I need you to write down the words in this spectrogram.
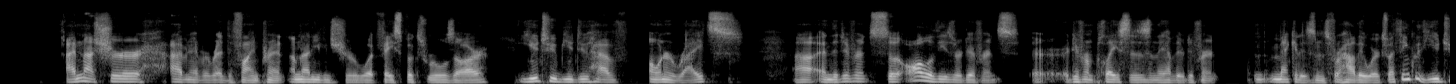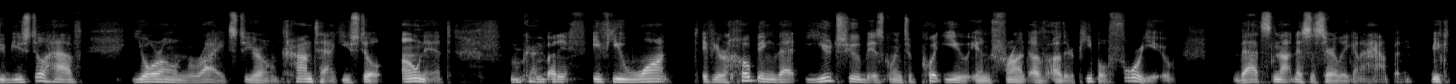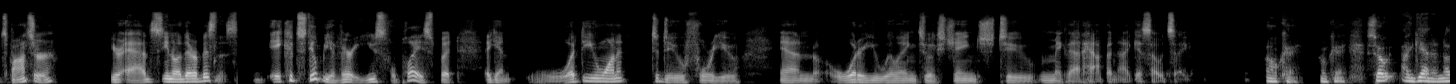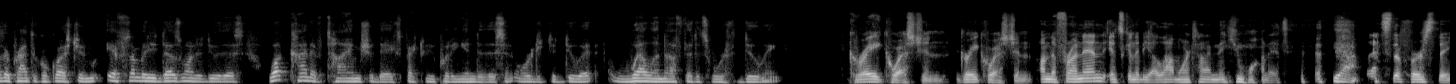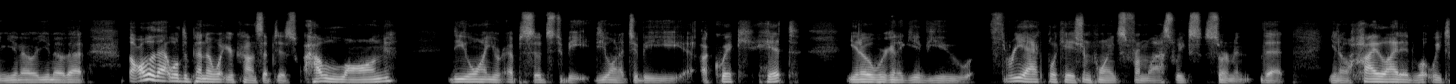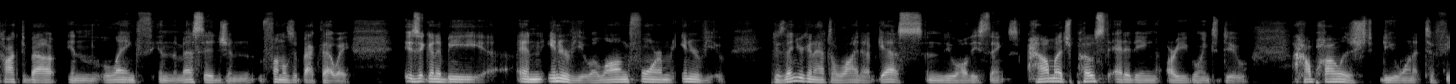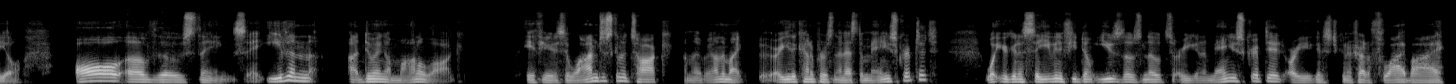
I'm not sure. I've never read the fine print. I'm not even sure what Facebook's rules are. YouTube, you do have owner rights, uh, and the difference. So all of these are different, are different places, and they have their different mechanisms for how they work. So I think with YouTube, you still have your own rights to your own contact. You still own it. Okay. But if if you want, if you're hoping that YouTube is going to put you in front of other people for you, that's not necessarily going to happen. You could sponsor your ads, you know, they're a business. It could still be a very useful place. But again, what do you want it to do for you? And what are you willing to exchange to make that happen? I guess I would say. Okay. Okay. So again, another practical question. If somebody does want to do this, what kind of time should they expect to be putting into this in order to do it well enough that it's worth doing? Great question. Great question. On the front end, it's going to be a lot more time than you want it. Yeah. That's the first thing, you know, you know that all of that will depend on what your concept is. How long do you want your episodes to be? Do you want it to be a quick hit? You know, we're going to give you three application points from last week's sermon that, you know, highlighted what we talked about in length in the message and funnels it back that way. Is it going to be an interview, a long form interview? Because then you're going to have to line up guests and do all these things. How much post editing are you going to do? How polished do you want it to feel? All of those things, even uh, doing a monologue. If you say, Well, I'm just going to talk, I'm going to be on the mic. Are you the kind of person that has to manuscript it? What you're going to say, even if you don't use those notes, are you going to manuscript it? Or are you just going to try to fly by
